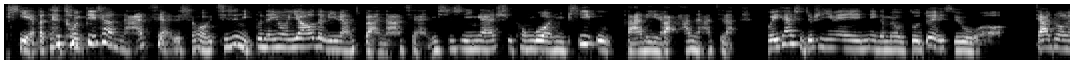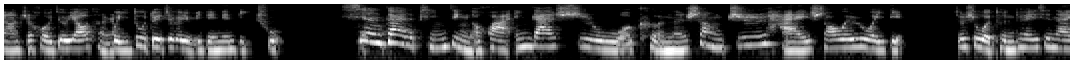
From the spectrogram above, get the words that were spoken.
铁把它从地上拿起来的时候，其实你不能用腰的力量去把它拿起来，你其实应该是通过你屁股发力把它拿起来。我一开始就是因为那个没有做对，所以我加重量之后就腰疼，我一度对这个有一点点抵触。现在的瓶颈的话，应该是我可能上肢还稍微弱一点。就是我臀推现在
